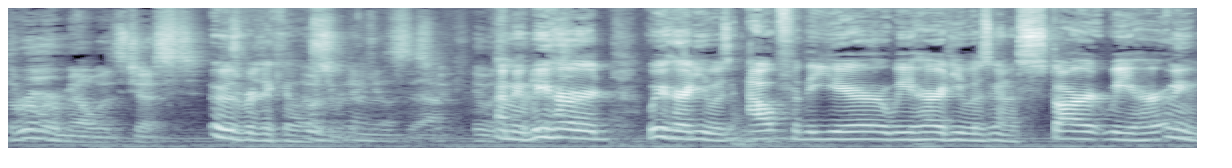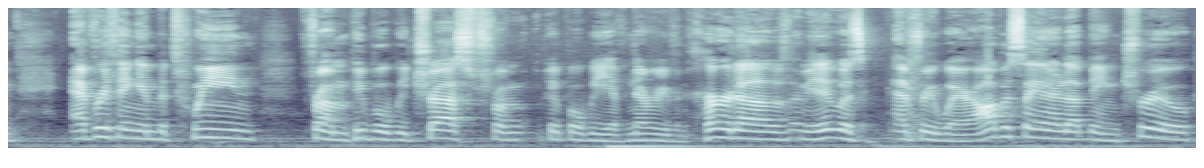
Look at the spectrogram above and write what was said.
the rumor mill was just it was ridiculous. it was ridiculous this Yeah. week. It was I mean, we heard we heard he was out for the year. We heard he was going to start. We heard, I mean, everything in between from people we trust, from people we have never even heard of. I mean, it was everywhere. Obviously, it ended up being true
